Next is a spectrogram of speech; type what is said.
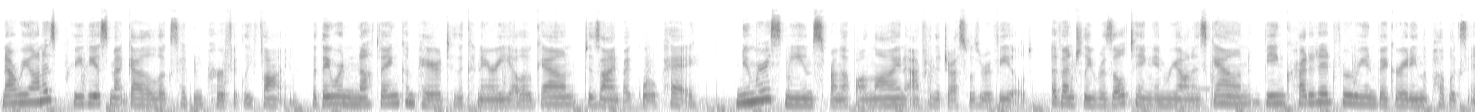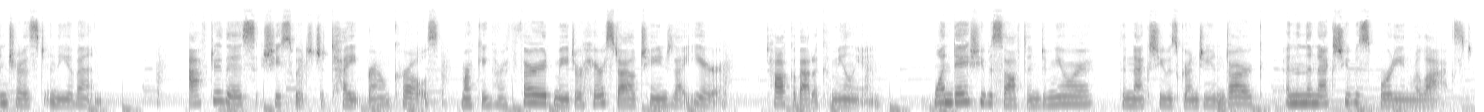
Now, Rihanna's previous Met Gala looks had been perfectly fine, but they were nothing compared to the canary yellow gown designed by Guo Pei, Numerous memes sprung up online after the dress was revealed, eventually resulting in Rihanna's gown being credited for reinvigorating the public's interest in the event. After this, she switched to tight brown curls, marking her third major hairstyle change that year. Talk about a chameleon. One day she was soft and demure, the next she was grungy and dark, and then the next she was sporty and relaxed.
